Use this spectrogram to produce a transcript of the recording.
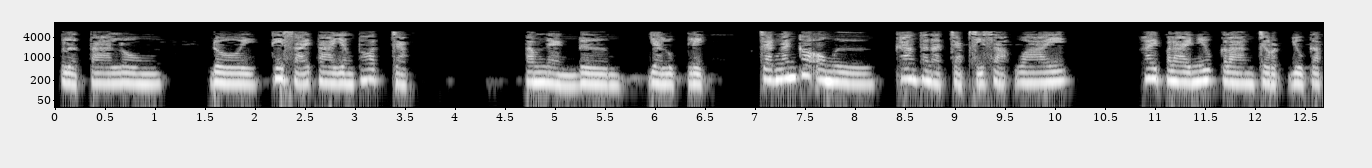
เปลือกตาลง โดยที่สายตายังทอดจับ ตำแหน่งเดิม อย่าหลุกหลิก จากนั้นก็เอามือข้างถนัดจับศีรษะไว้ ให้ปลายนิ้วกลางจดอยู่กับ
